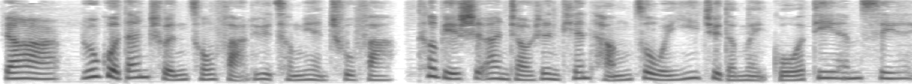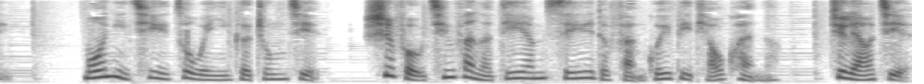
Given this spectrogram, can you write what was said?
然而，如果单纯从法律层面出发，特别是按照任天堂作为依据的美国 DMCA 模拟器作为一个中介，是否侵犯了 DMCA 的反规避条款呢？据了解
